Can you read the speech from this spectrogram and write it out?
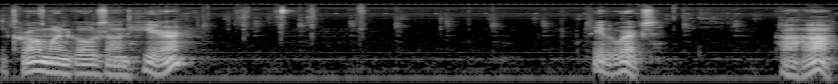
the chrome one goes on here. See if it works. Aha.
